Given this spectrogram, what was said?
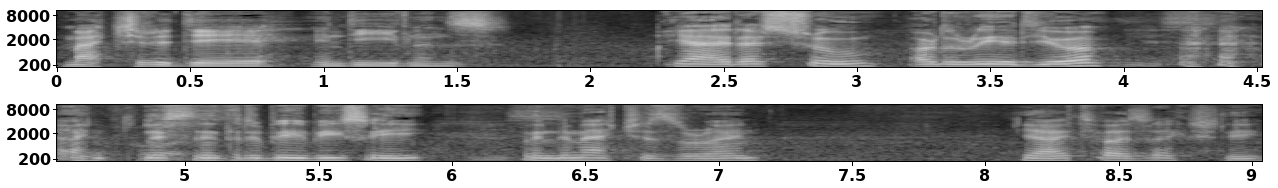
match of the day in the evenings. yeah, that's true. Or the radio, Yes. and listening to the BBC when the matches were on. Yeah, it was actually.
